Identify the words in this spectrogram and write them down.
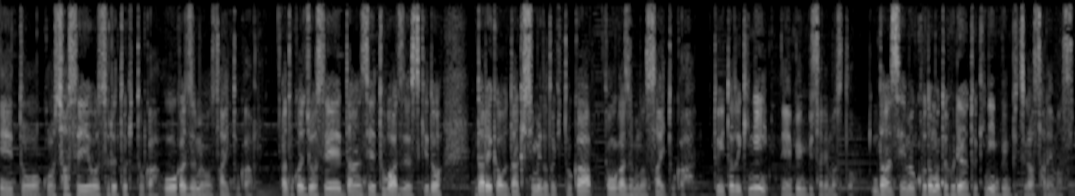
えーと、こう射精をする時とかオーガズムの際とかあとこれ女性男性問わずですけど誰かを抱きしめた時とかオーガズムの際とかといった時に、えー、分泌されますと。男性も子供と触れ合う時に分泌がされます。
